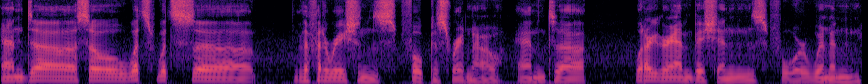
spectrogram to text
And uh, so, what's what's uh, the federation's focus right now? And uh, what are your ambitions for women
